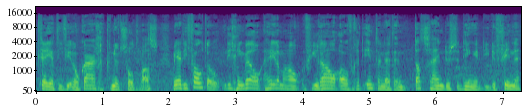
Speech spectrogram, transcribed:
creatief in elkaar geknutseld was. Maar ja, die foto die ging wel helemaal viraal over het internet. En dat zijn dus de dingen die de Finnen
